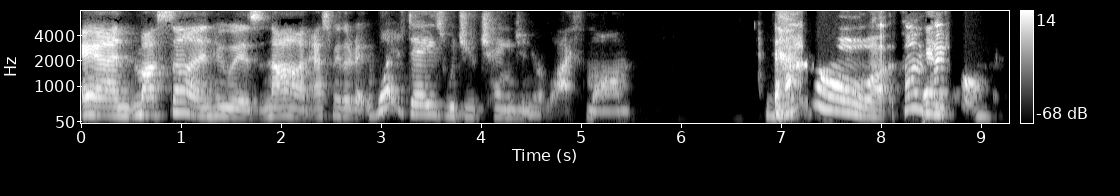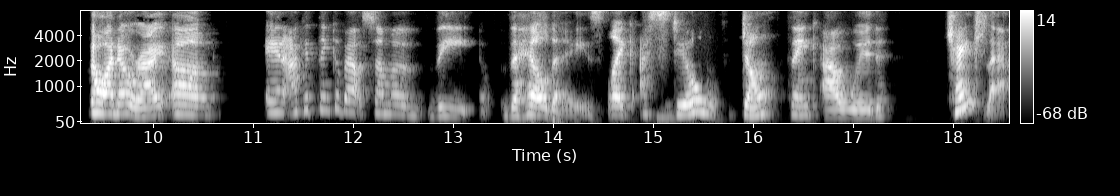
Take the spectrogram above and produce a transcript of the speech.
And my son, who is nine, asked me the other day, What days would you change in your life, mom? Wow, so insightful. Oh, I know, right? Um, and I could think about some of the the hell days. Like I mm. still don't think I would change that.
